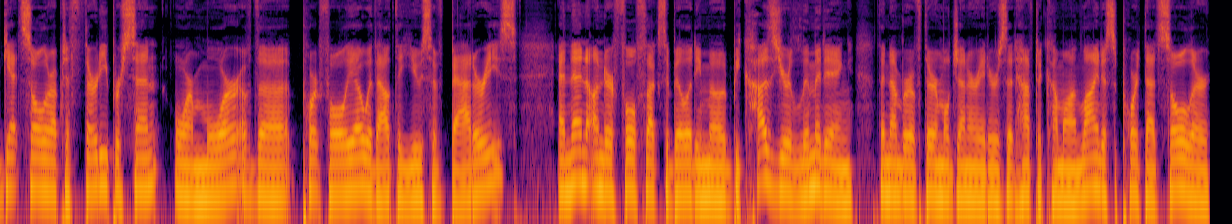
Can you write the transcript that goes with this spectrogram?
get solar up to 30% or more of the portfolio without the use of batteries. And then under full flexibility mode, because you're limiting the number of thermal generators that have to come online to support that solar,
